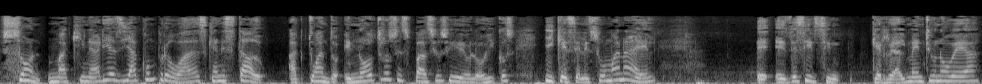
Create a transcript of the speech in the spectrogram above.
son maquinarias ya comprobadas que han estado actuando en otros espacios ideológicos y que se le suman a él. Eh, es decir, sin que realmente uno vea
